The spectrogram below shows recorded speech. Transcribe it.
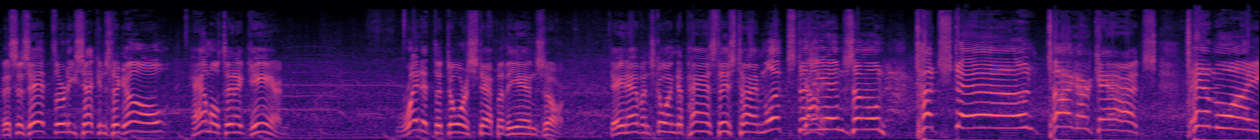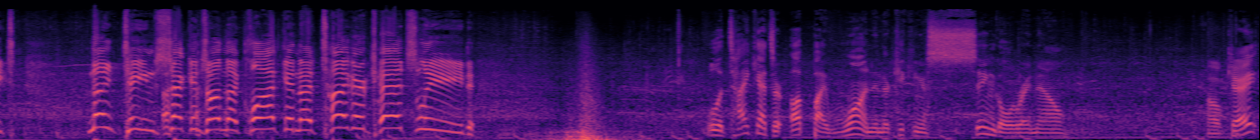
This is it. 30 seconds to go. Hamilton again. Right at the doorstep of the end zone. Dane Evans going to pass this time. Looks to Got the it. end zone. Touchdown, Tiger Cats. Tim White. 19 seconds on the clock, and the Tiger Cats lead. Well, the Ticats are up by one, and they're kicking a single right now. Okay.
